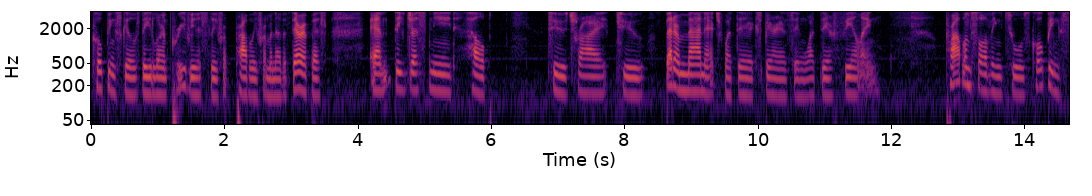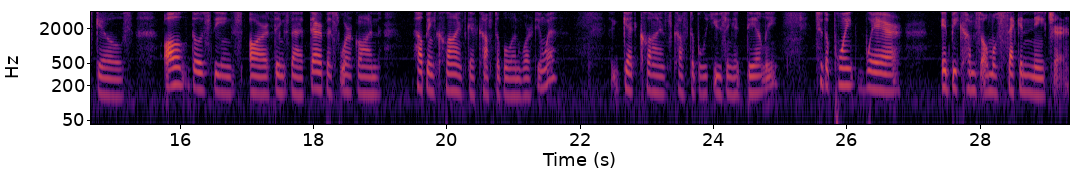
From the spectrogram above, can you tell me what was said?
coping skills they learned previously from, probably from another therapist and they just need help to try to better manage what they're experiencing, what they're feeling. Problem solving tools, coping skills, all those things are things that therapists work on helping clients get comfortable in working with, get clients comfortable using it daily to the point where it becomes almost second nature.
